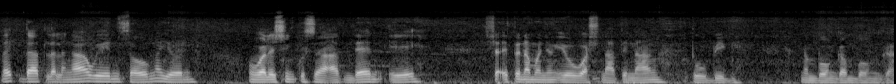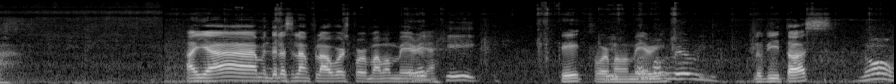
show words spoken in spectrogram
Like that, lalangawin. So, ngayon, wawalisin ko sa at then, eh, siya, ito naman yung i-wash natin ng tubig ng bonggang-bongga. Ayan, may dala silang flowers for Mama Mary. And cake. Cake for Mama Mary. Mama Mary. Lovitos. No.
